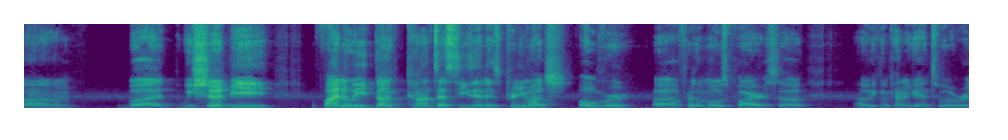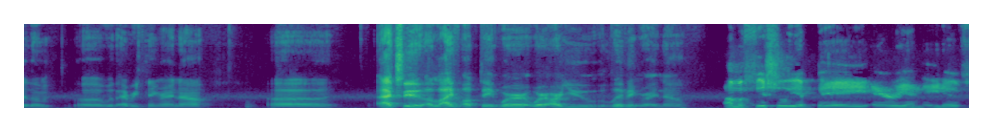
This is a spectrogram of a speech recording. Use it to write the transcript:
Um, but we should be finally dunk contest season is pretty much over uh, for the most part. So uh, we can kind of get into a rhythm uh, with everything right now. Uh, actually, a life update. Where where are you living right now? I'm officially a Bay Area native.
